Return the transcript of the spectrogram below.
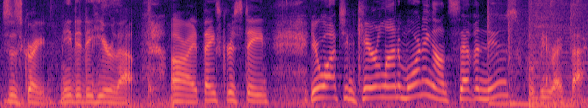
this is great. Needed to hear that. All right, thanks, Christine. You're watching Carolina Morning on 7 News. We'll be right back.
